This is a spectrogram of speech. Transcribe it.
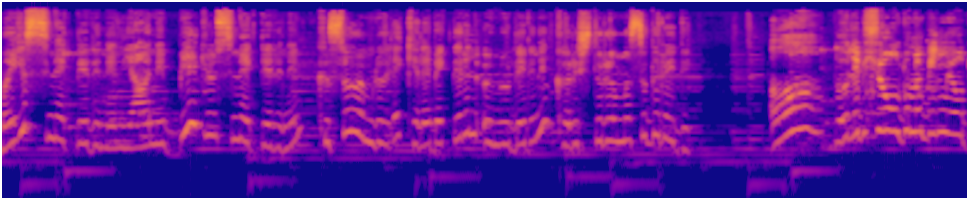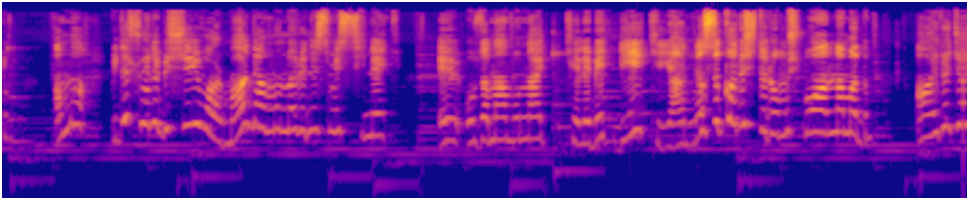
Mayıs sineklerinin yani bir gün sineklerinin kısa ömrüyle kelebeklerin ömürlerinin karıştırılmasıdır Edi. Aa, böyle bir şey olduğunu bilmiyordum. Ama bir de şöyle bir şey var. Madem bunların ismi sinek, e, o zaman bunlar kelebek değil ki. Yani nasıl karıştırılmış bu anlamadım. Ayrıca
